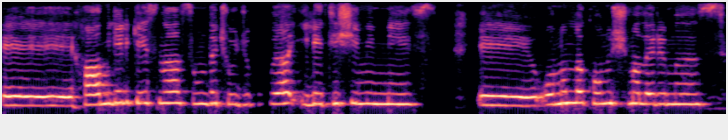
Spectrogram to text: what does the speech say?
e, hamilelik esnasında çocukla iletişimimiz, e, onunla konuşmalarımız,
